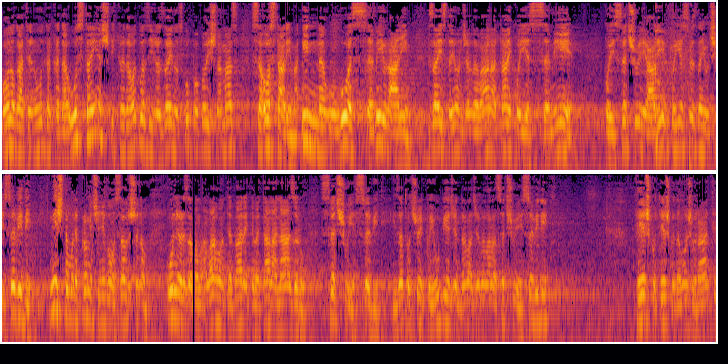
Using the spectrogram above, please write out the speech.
onoga trenutka kada ustaješ i kada odlaziš da zajedno skupo obojiš namaz sa ostalima. Innahu huwa alim. Zaista je on Đelevana taj koji je samije, koji sve čuje, alim, koji je sve znajući, sve vidi. Ništa mu ne promiče njegovom savršenom, univerzalnom Allahom te bareke vetala nazoru. Sve čuje, sve vidi. I zato čovjek koji je ubijeđen da Allah sve čuje i sve vidi, teško, teško da može uraditi,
